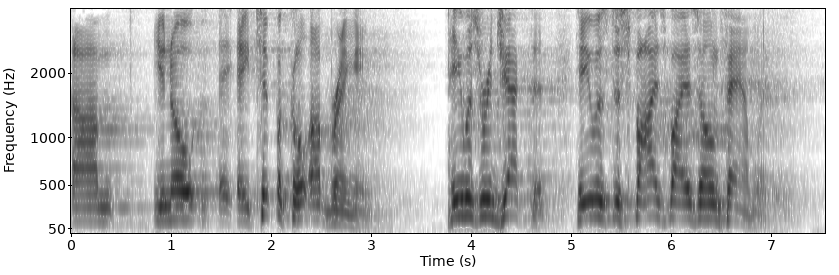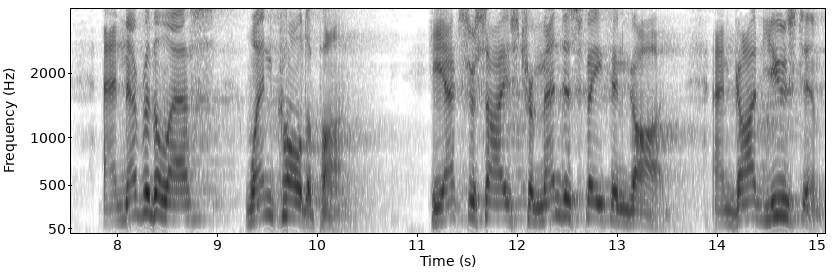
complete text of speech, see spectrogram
um, you know, a, a typical upbringing. He was rejected. He was despised by his own family. And nevertheless, when called upon, he exercised tremendous faith in God, and God used him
